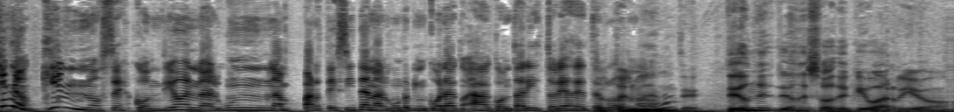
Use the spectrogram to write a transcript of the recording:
¿Quién, ¿Quién nos escondió en alguna partecita, en algún rincón a, contar historias de terror? Totalmente. ¿De, dónde, ¿De dónde sos? ¿De qué barrio?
